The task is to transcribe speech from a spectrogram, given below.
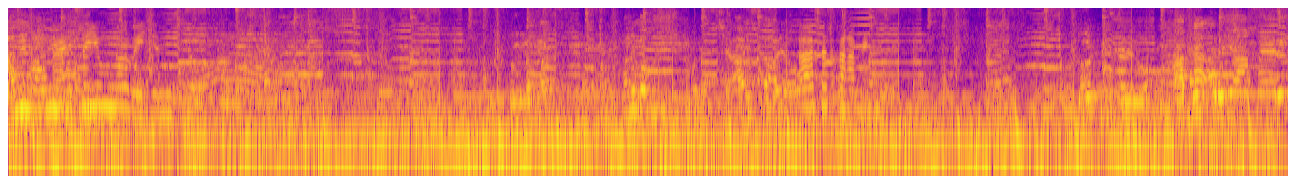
Alis na yung Norwegian Joy. Ano ba nyo madam? Ayos pa kayo? Ah, sas pa kami. Abitria Mary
